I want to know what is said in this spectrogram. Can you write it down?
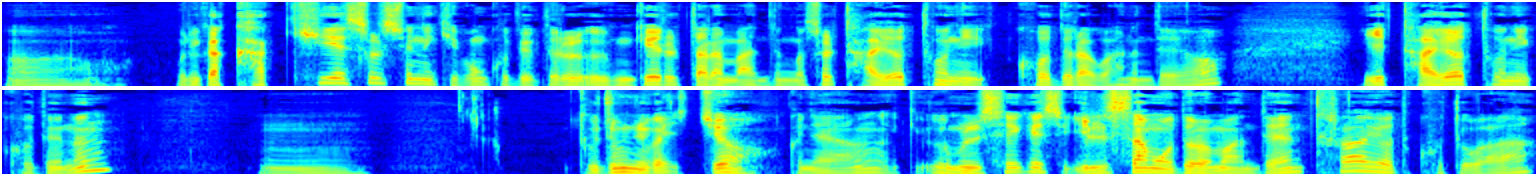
어, 우리가 각 키에 쓸 수 있는 기본 코드들을 음계를 따라 만든 것을 diatonic 코드라고 하는데요. 이 diatonic 코드는 음, 두 종류가 있죠. 그냥 음을 세 개씩 1, 3, 5도로만 된 triad 코드와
